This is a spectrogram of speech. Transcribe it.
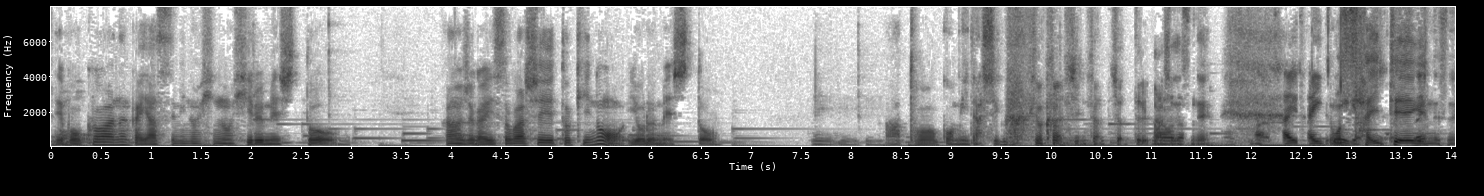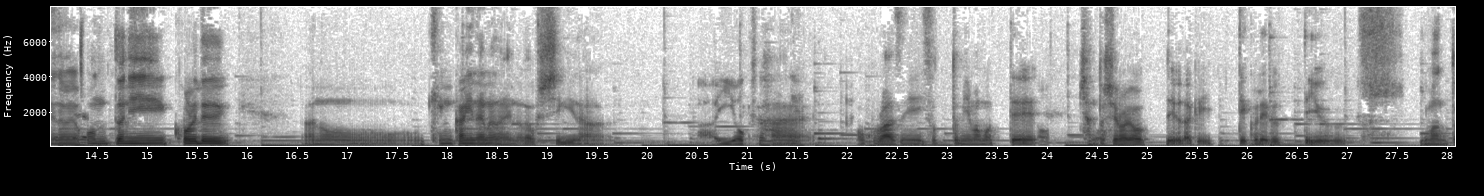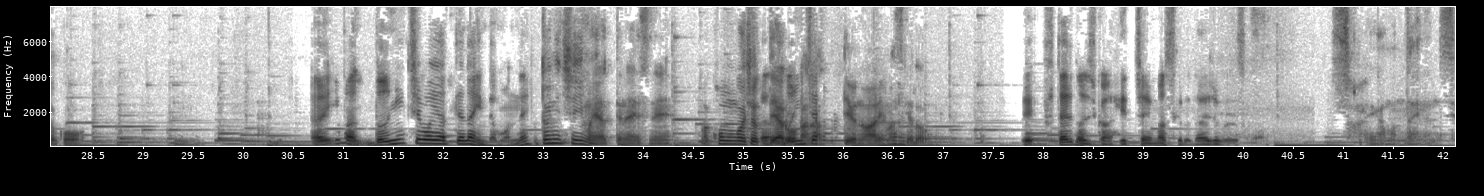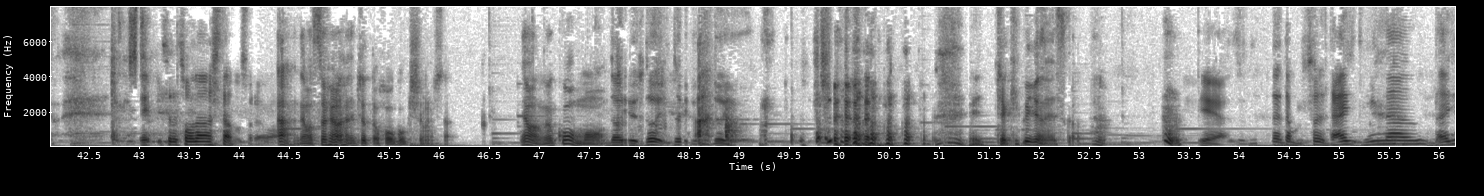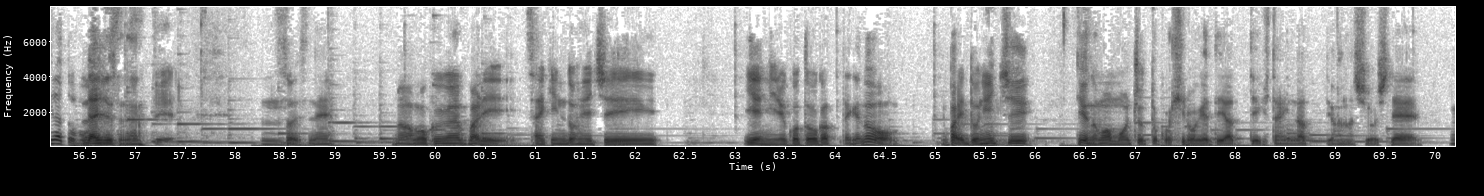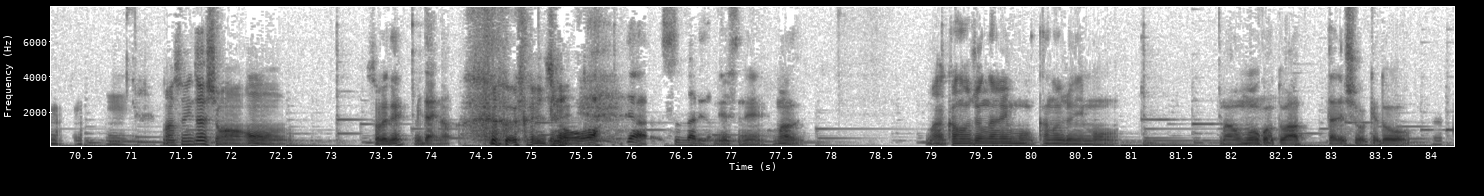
で、うん。僕はなんか休みの日の昼飯と、彼女が忙しい時の夜飯と、うんうんうん。あとゴミ出しぐらいの感じになっちゃってる感じですね。まあ、最最低限。最低限ですね。本当に、これで、あのー喧嘩にならないのが不思議な、あいい奥さんだはいね。。怒らずにそっと見守って、ちゃんとしろよっていうだけ言ってくれるっていう、今んとこ。うん。あれ、今、土日はやってないんだもんね。土日今やってないですね。まあ、今後ちょっとやろうかなっていうのはありますけど、え、二人の時間減っちゃいますけど大丈夫ですか？それが問題なんですよね。え、それ相談したの？それは。あ、でもそれはね、ちょっと報告しました。でも向こうも、どういう、どういう、どういう、どういう？めっちゃ聞くじゃないですか。いやいや、だ多分それ大事、みんな大事だと思う。大事ですね。うん。そうですね。まあ僕がやっぱり最近土日家にいること多かったけど、やっぱり土日っていうのももうちょっとこう広げてやっていきたいんだっていう話をして、うん。まあそれに対しては、うん、それで？みたいな 感じじゃあ、じゃあすんなりだね。ですね。まあ、まあ彼女なりも、彼女にも、まあ思うことはあったでしょうけど、うん。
